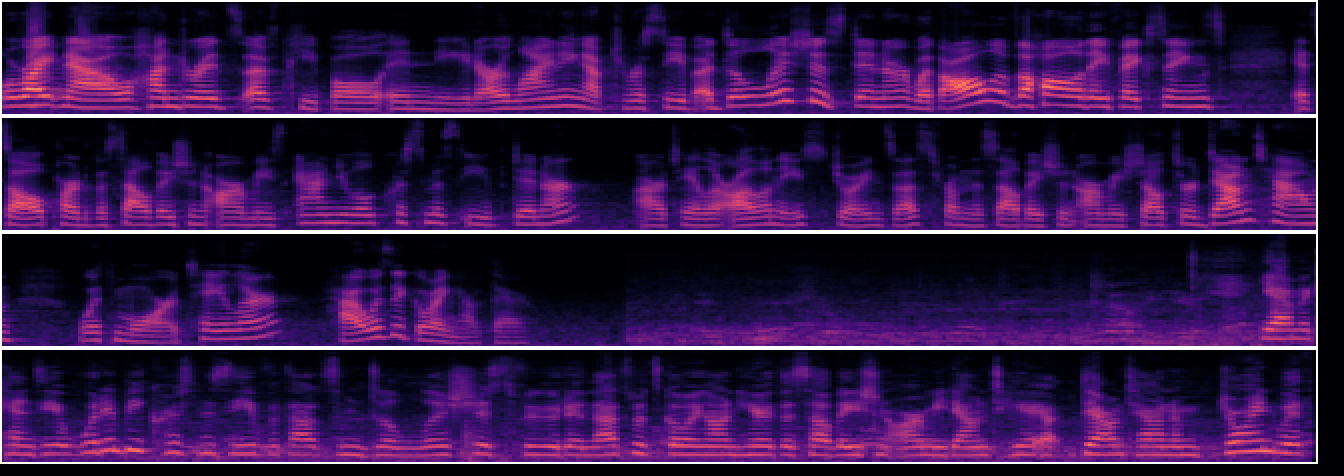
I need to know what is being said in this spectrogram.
Well, right now, hundreds of people in need are lining up to receive a delicious dinner with all of the holiday fixings. It's all part of the Salvation Army's annual Christmas Eve dinner. Our Taylor Alanis joins us from the Salvation Army shelter downtown with more. Taylor, how is it going out there? Yeah, Mackenzie, it wouldn't be Christmas Eve without some delicious food, and that's what's going on here at the Salvation Army downtown. I'm joined with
